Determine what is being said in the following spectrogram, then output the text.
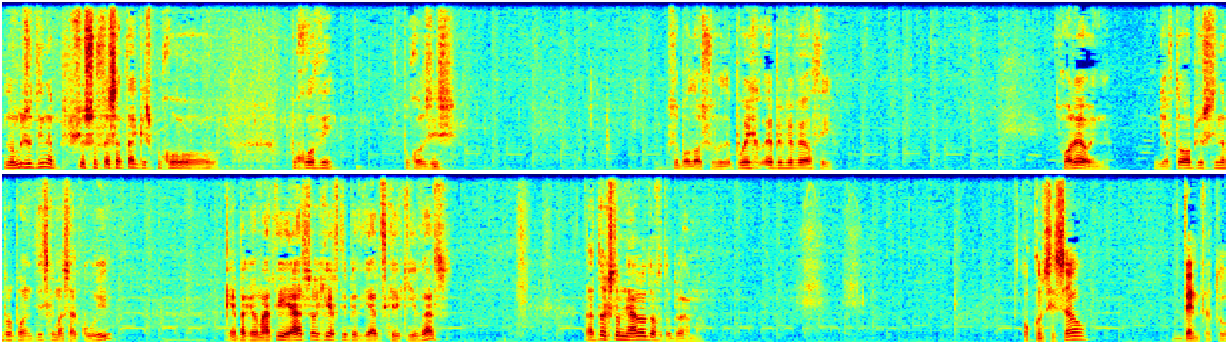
νομίζω ότι είναι πιο σοφές ατάκες που έχω, που έχω δει, που έχω ζήσει στο ποδόσφαιρο, που έχει επιβεβαιωθεί. Ωραίο είναι. Γι' αυτό όποιος είναι προπονητής και μας ακούει, επαγγελματίας, όχι αυτή η παιδιά της Κερκίδας, να το έχει στο μυαλό του αυτό το πράγμα. Ο Κονσισάου δεν, θα το,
